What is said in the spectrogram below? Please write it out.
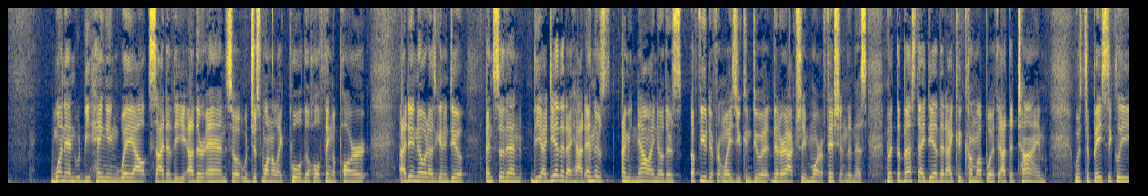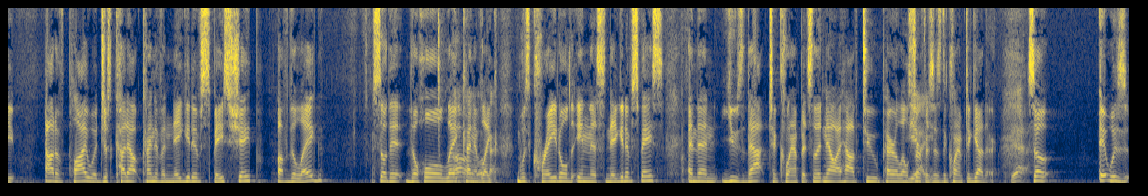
one end would be hanging way outside of the other end so it would just want to like pull the whole thing apart. I didn't know what I was going to do. And so then the idea that I had and there's I mean now I know there's a few different ways you can do it that are actually more efficient than this. But the best idea that I could come up with at the time was to basically out of plywood just cut out kind of a negative space shape of the leg so that the whole leg Oh, kind of like was cradled in this negative space and then use that to clamp it so that now I have two parallel Yeah, surfaces to clamp together. Yeah. So it was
